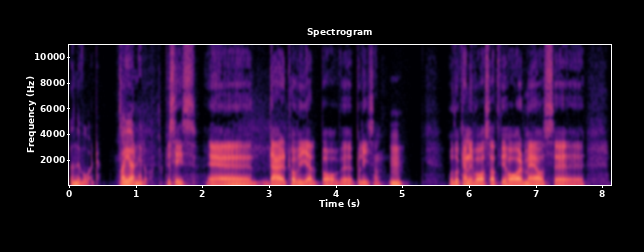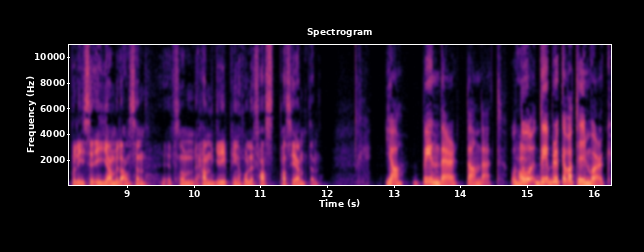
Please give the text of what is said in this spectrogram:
under vård. Vad gör ni då? Precis. Eh, där tar vi hjälp av eh, polisen. Mm. Och då kan det vara så att vi har med oss eh, poliser i ambulansen som handgripligen håller fast patienten. Ja, been there, done that. Och Ja. då, det brukar vara teamwork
